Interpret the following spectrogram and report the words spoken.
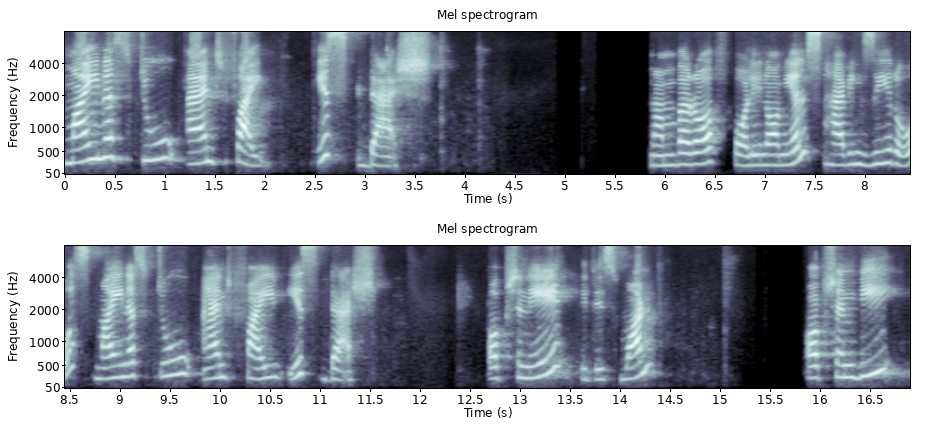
Minus 2 and 5 is dash. Number of polynomials having zeros minus 2 and 5 is dash. Option A, it is 1. Option B,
